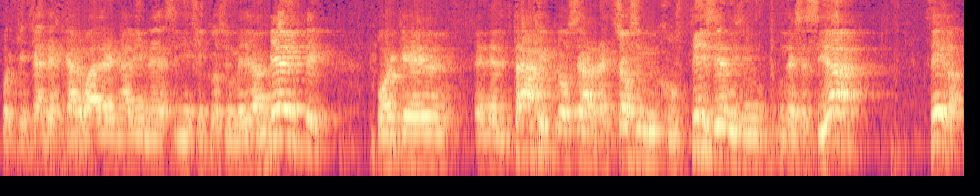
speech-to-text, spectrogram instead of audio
porque descargó adrenalina y acidificó su medio ambiente, porque en, el tráfico se arrechó sin injusticia ni sin necesidad. Siga.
